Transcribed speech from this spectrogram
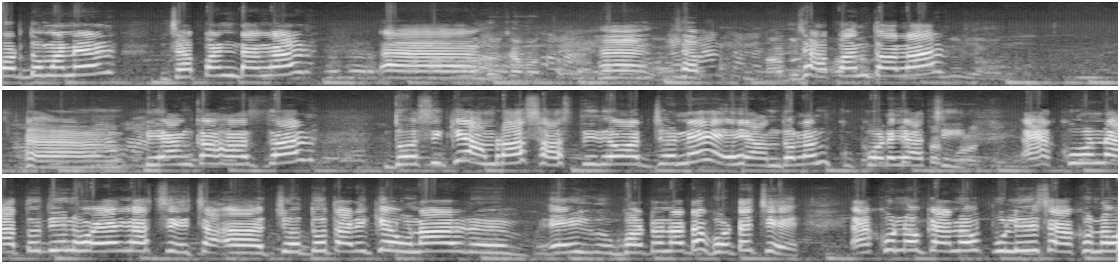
বর্ধমানের জাপানডাঙ্গার হ্যাঁ আহ, প্রিয়াঙ্কা হাসদার দোষীকে আমরা শাস্তি দেওয়ার জন্য এই আন্দোলন করে যাচ্ছি এখন এতদিন হয়ে গেছে চোদ্দ তারিখে ওনার এই ঘটনাটা ঘটেছে এখনও কেন পুলিশ এখনও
